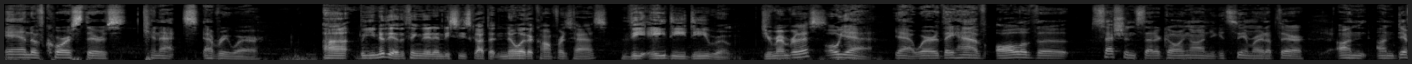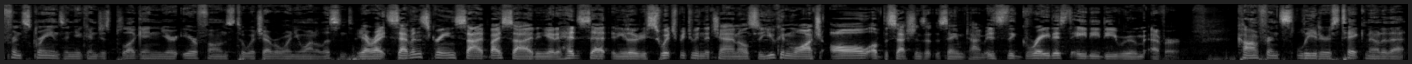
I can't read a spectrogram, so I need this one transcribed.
and of course, there's Connects everywhere. Uh, but you know the other thing that NDC's got that no other conference has? The ADD room. Do you remember this? Oh, yeah. Yeah, where they have all of the sessions that are going on. You can see them right up there on, on different screens, and you can just plug in your earphones to whichever one you want to listen to. Yeah, right. Seven screens side by side, and you get a headset, and you literally switch between the channels, so you can watch all of the sessions at the same time. It's the greatest ADD room ever. Conference leaders take note of that.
